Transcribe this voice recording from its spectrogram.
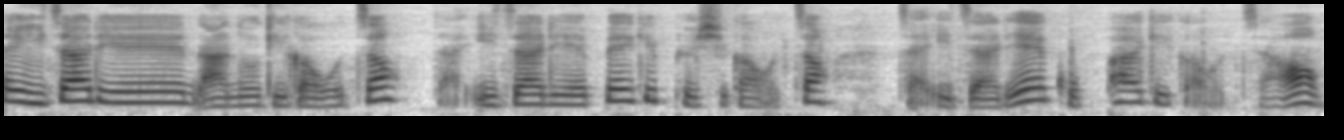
이 자리에 나누기가 오죠. 자, 이 자리에 빼기 표시가 오죠. 자, 이 자리에 곱하기가 오죠.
